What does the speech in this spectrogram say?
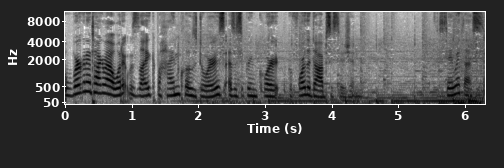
we're going to talk about what it was like behind closed doors as a Supreme Court before the Dobbs decision. Stay with us.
